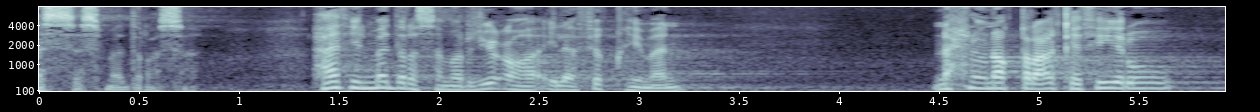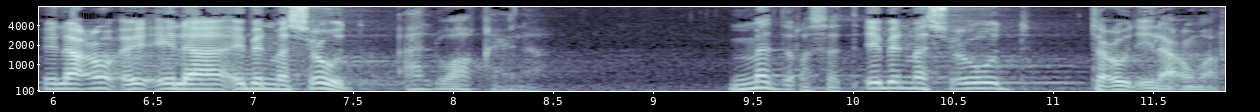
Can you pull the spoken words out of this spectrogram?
أسس مدرسة. هذه المدرسة مرجعها إلى فقه من؟ نحن نقرأ كثير إلى إلى ابن مسعود. الواقع لا. مدرسة ابن مسعود تعود إلى عمر.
